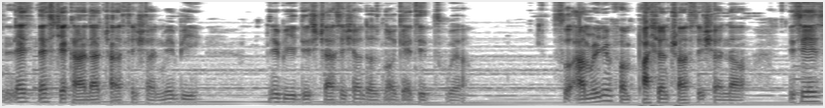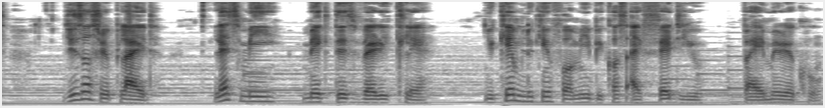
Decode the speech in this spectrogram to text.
let's let's check another translation. Maybe maybe this translation does not get it well. So I'm reading from Passion Translation now. It says, Jesus replied, Let me make this very clear. You came looking for me because I fed you by a miracle,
